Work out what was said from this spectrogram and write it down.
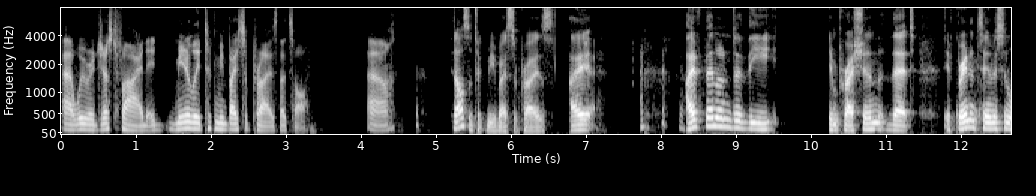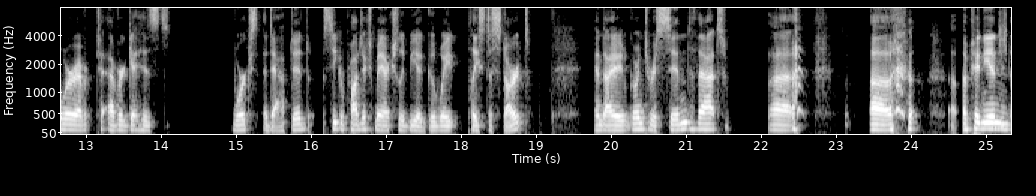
uh, we were just fine. It merely took me by surprise. That's all. Uh, It also took me by surprise. I. I've been under the impression that if Brandon Sanderson were ever to ever get his works adapted, Secret Projects may actually be a good way place to start. And I'm going to rescind that uh, uh, opinion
